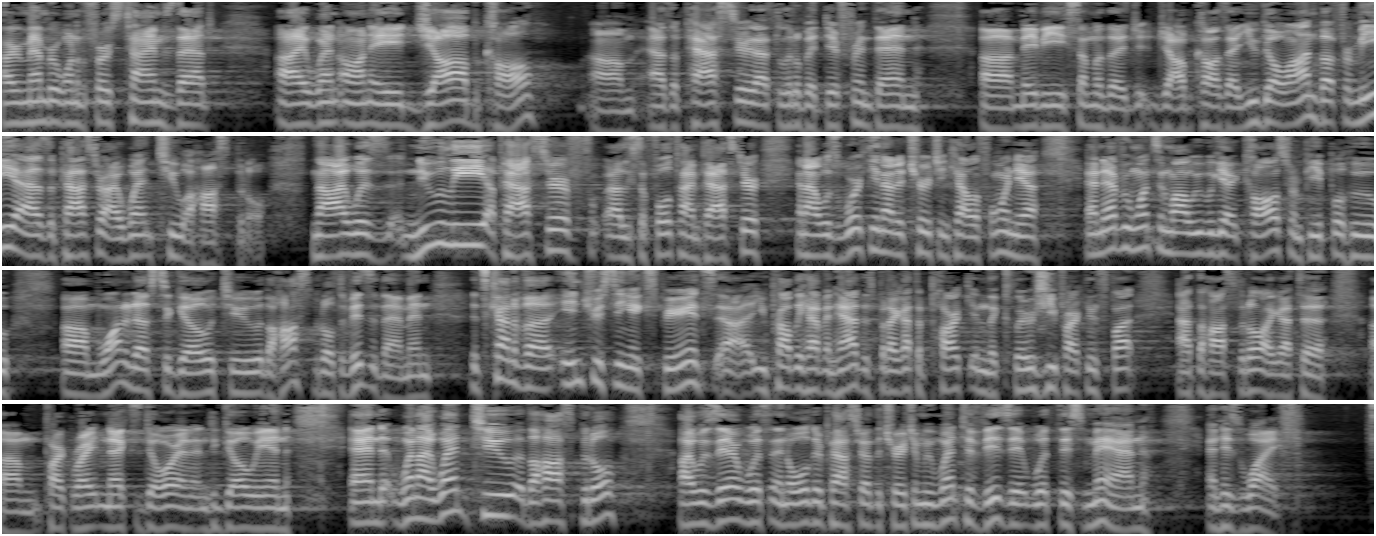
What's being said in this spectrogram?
I remember one of the first times that I went on a job call um, as a pastor, that's a little bit different than uh, maybe some of the j- job calls that you go on. But for me, as a pastor, I went to a hospital. Now, I was newly a pastor, at least a full-time pastor, and I was working at a church in California. And every once in a while, we would get calls from people who um, wanted us to go to the hospital to visit them. And it's kind of an interesting experience. Uh, you probably haven't had this, but I got to park in the clergy parking spot at the hospital. I got to um, park right next door and, and to go in. And when I went to the hospital, I was there with an older pastor at the church and we went to visit with this man and his wife.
